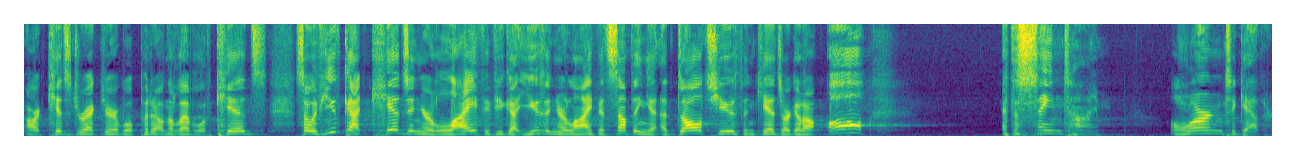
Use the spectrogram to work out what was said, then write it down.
our kids director, will put it on the level of kids. So if you've got kids in your life, if you've got youth in your life, it's something that adults, youth, and kids are going to all, at the same time, learn together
